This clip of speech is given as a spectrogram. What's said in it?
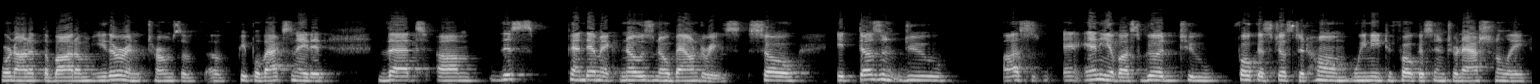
we're not at the bottom either in terms of, of people vaccinated, that um, this pandemic knows no boundaries. So it doesn't do us, any of us, good to focus just at home. We need to focus internationally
